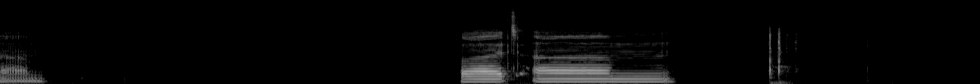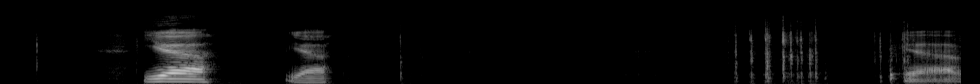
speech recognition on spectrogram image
Um, but, um, yeah, yeah. Yeah,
